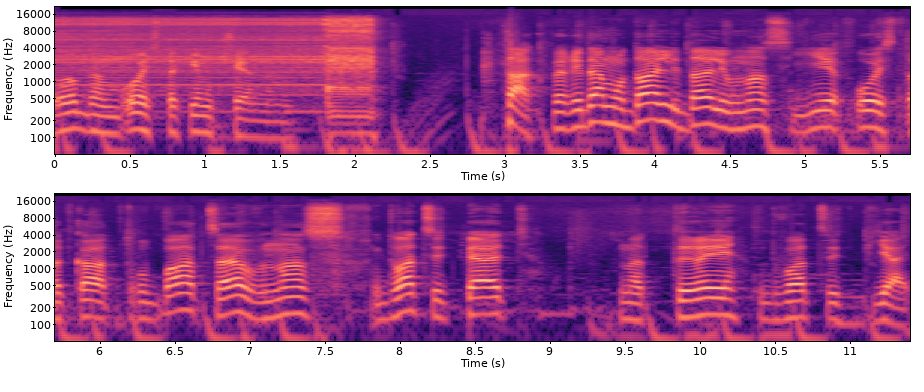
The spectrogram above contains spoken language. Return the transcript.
робимо ось таким чином. Так, перейдемо далі. Далі у нас є ось така труба. Це в нас 25 на 3, 25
